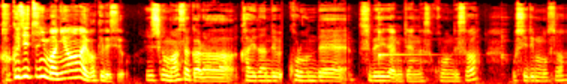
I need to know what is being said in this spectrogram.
確実に間に合わないわけですよ。でしかも朝から階段で転んで、滑り台みたいなさ転んでさ、お尻もさ、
